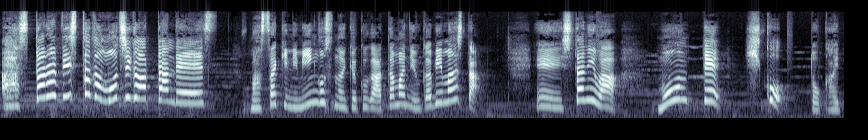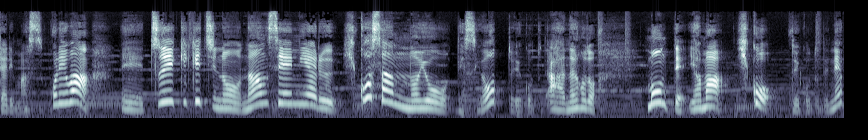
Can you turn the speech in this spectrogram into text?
アスタラビスタの文字があったんです。真っ先にミンゴスの曲が頭に浮かびました、えー、下にはモンテヒコと書いてあります。これは、えー、追記基地の南西にあるヒコ山のようですよ。ということであなるほど。モンテ山ヒコということでね。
